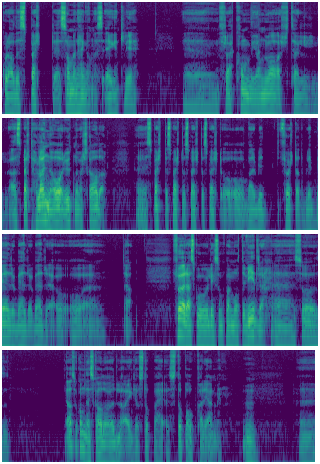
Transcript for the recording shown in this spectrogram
hvor jeg hadde spilt eh, sammenhengende egentlig eh, fra jeg kom i januar til Jeg har spilt halvannet år uten å ha vært skada. Eh, spilt og spilt og spilt og spilt og, og bare blitt, følt at det ble bedre og bedre og bedre. og, og eh, ja, før jeg skulle liksom på en måte videre, eh, så, ja, så kom det en skade og ødela egentlig og stoppa, stoppa opp karrieren min. Mm. Eh,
